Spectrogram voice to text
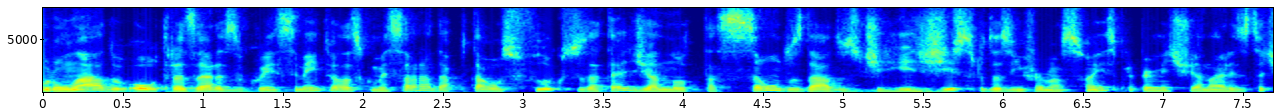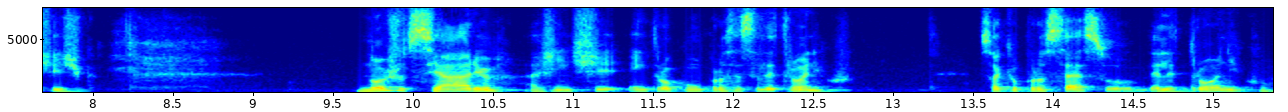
por um lado, outras áreas do conhecimento elas começaram a adaptar os fluxos até de anotação dos dados, de registro das informações para permitir análise estatística. No judiciário, a gente entrou com o processo eletrônico. Só que o processo eletrônico,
